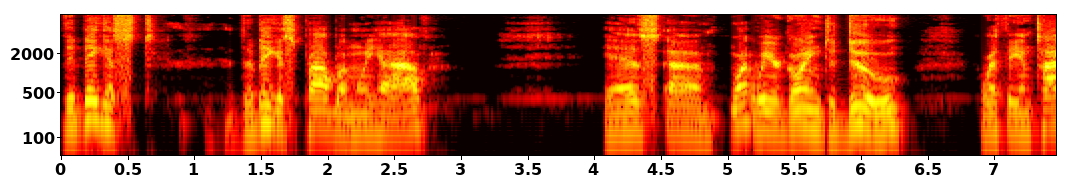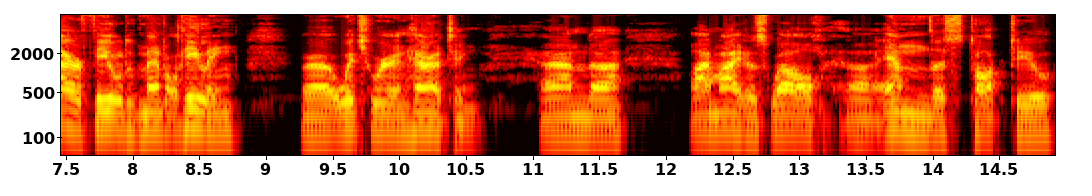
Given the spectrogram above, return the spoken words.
The biggest, the biggest problem we have is uh, what we are going to do with the entire field of mental healing, uh, which we're inheriting. And uh, I might as well uh, end this talk to you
